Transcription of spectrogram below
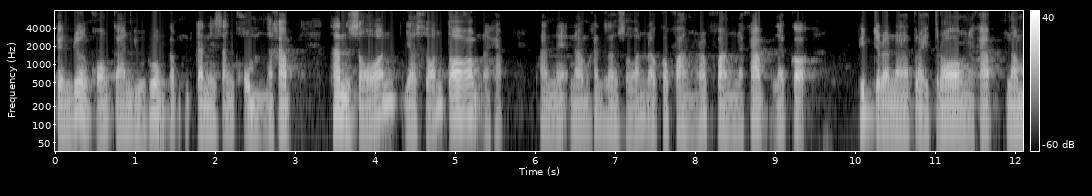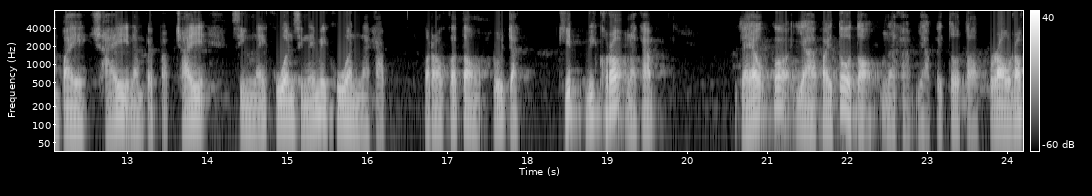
เป็นเรื่องของการอยู่ร่วมกับกันในสังคมนะครับ ท่านสอนอย่าสอนตอบนะครับ ท่านแนะนำขั้นสั่งสอนเราก็ฟังรับฟังนะครับ แล้วก็พิจารณาไตรตรองนะครับนำไปใช้นำไปปรับใช้สิ่งไหนควร สิ่งไหนไม่ควรนะครับ เราก็ต้องรู้จักคิดวิเคราะห์นะครับ แล้วก็อย่าไปโต้ตอบนะครับ อย่าไปโต้ตอบเรารับ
